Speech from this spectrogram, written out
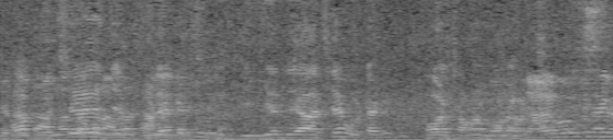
যেটা বলছে যে ফোনে কিছু ইয়ে দেওয়া আছে ওটা কিন্তু ফলস আমার মনে হচ্ছে। বলে ছিল।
